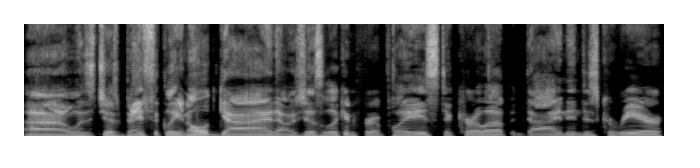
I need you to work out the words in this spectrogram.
uh, was just basically an old guy that was just looking for a place to curl up and die and end his career,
